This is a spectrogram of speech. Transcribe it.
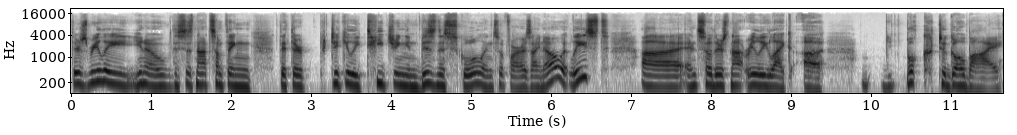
there's really, you know, this is not something that they're particularly teaching in business school, insofar as I know, at least. Uh, and so there's not really like a book to go by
